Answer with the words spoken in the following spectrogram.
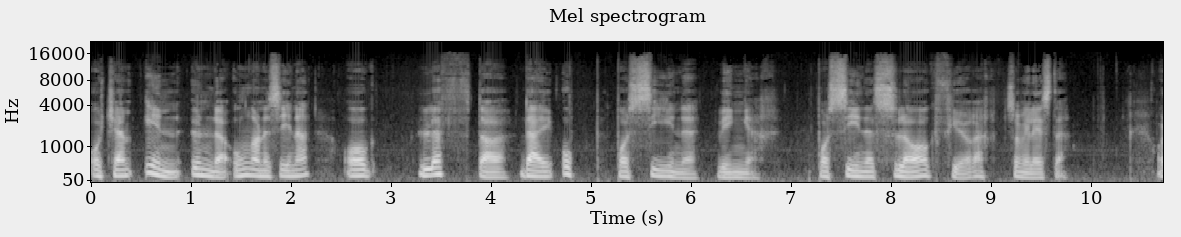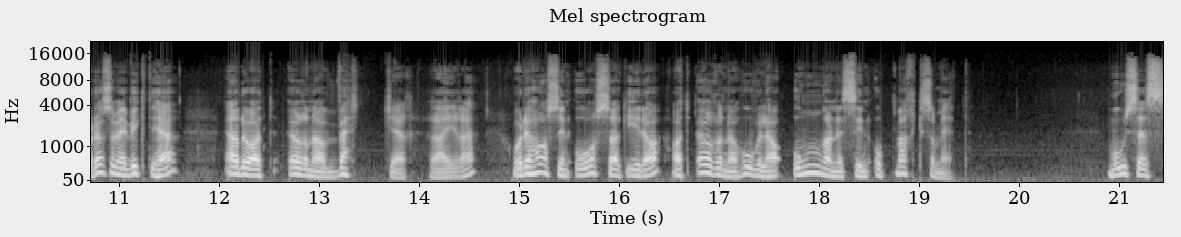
og kjem inn under ungene sine og løfter dei opp på sine vinger, på sine slagfjører, som vi leste. Og det som er viktig her, er da at ørna vekker reiret, og det har sin årsak i det at ørna hun vil ha ungene sin oppmerksomhet. Moses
